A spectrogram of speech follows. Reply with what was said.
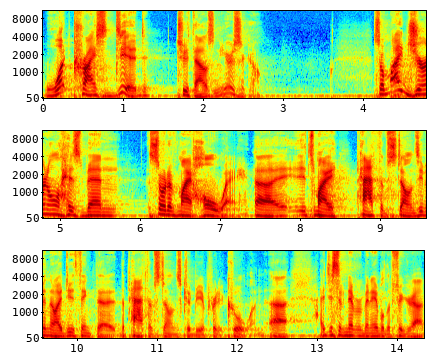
what Christ did 2,000 years ago. So, my journal has been sort of my hallway. Uh, it's my path of stones, even though I do think the, the path of stones could be a pretty cool one. Uh, I just have never been able to figure out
